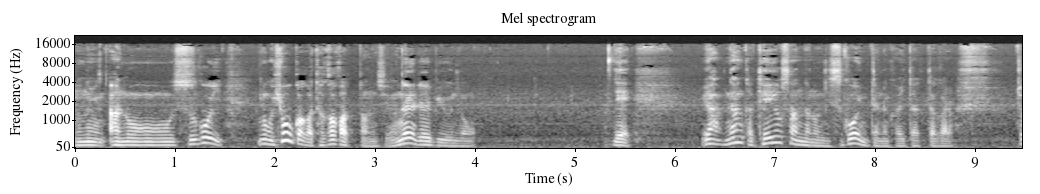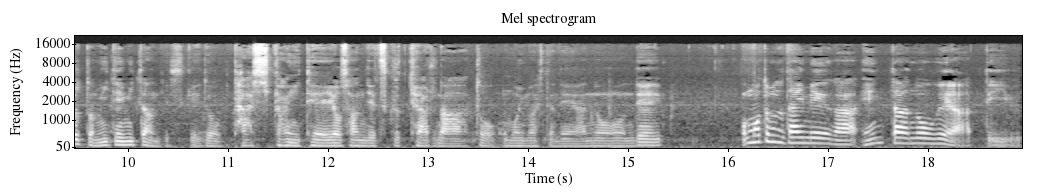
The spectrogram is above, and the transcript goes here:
うん、あのー、すごいなんか評価が高かったんですよねレビューの。でいやなんか低予算なのにすごいみたいな書いてあったからちょっと見てみたんですけど確かに低予算で作ってあるなと思いましたね。あのでもともと題名が「エンターノーウェア」っていう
